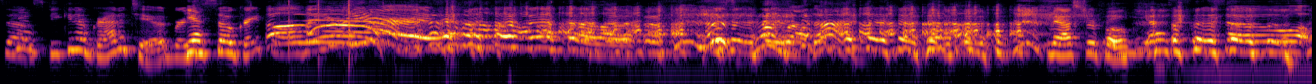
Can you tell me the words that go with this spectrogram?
So Yeah. speaking of gratitude, we're Yes. just so grateful Oh, I love it. Really well done. Masterful. yes. So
